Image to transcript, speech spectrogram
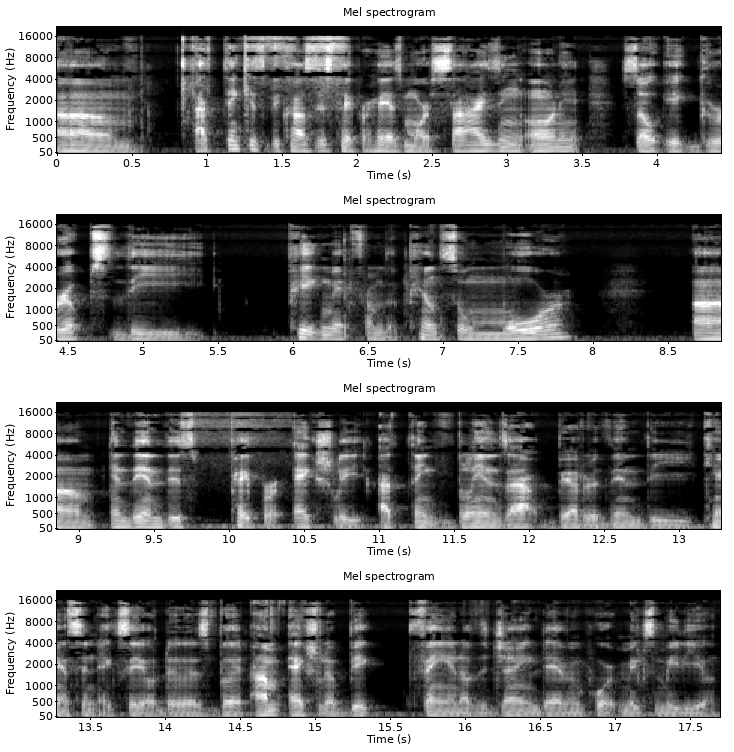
um, I think it's because this paper has more sizing on it. So it grips the pigment from the pencil more. Um, and then this paper actually, I think, blends out better than the Canson XL does. But I'm actually a big fan of the Jane Davenport mixed media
